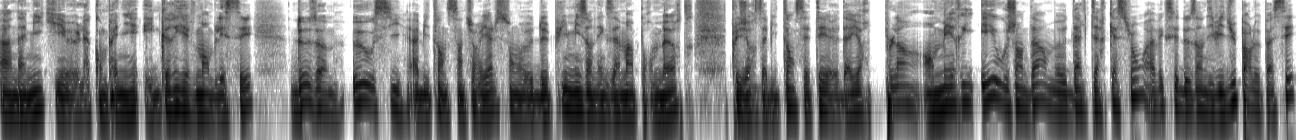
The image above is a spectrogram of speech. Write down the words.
Un ami qui euh, l'accompagnait est grièvement blessé. Deux hommes, eux aussi habitants de Saint-Uriel, sont euh, depuis mis en examen pour meurtre. Plusieurs habitants s'étaient d'ailleurs plaints en mairie et aux gendarmes d'altercation avec ces deux individus par le passé.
